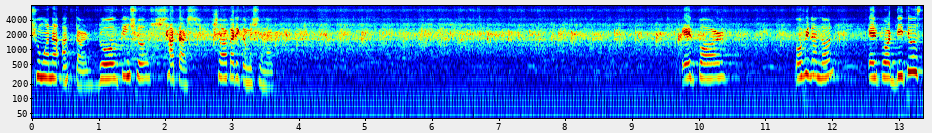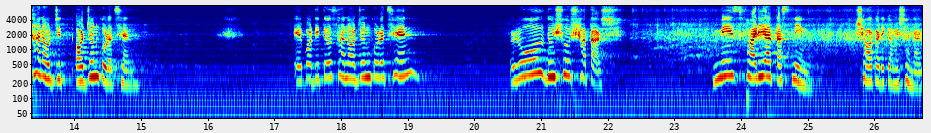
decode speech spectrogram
সুমনা আক্তার, রোল তিনশো সাতাশ সহকারী কমিশনার। এরপর অভিনন্দন, এরপর দ্বিতীয় স্থান অর্জন করেছেন। এরপর দ্বিতীয় স্থান অর্জন করেছেন রোল দুইশো সাতাশ। মিস ফারিয়া তাসনিম সহকারী কমিশনার।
